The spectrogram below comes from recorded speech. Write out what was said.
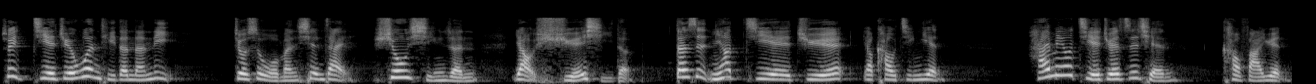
所以解决问题的能力，就是我们现在修行人要学习的。但是你要解决，要靠经验。还没有解决之前，靠发愿。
